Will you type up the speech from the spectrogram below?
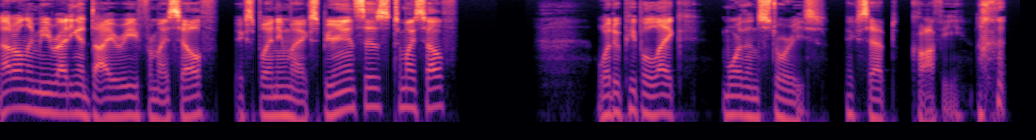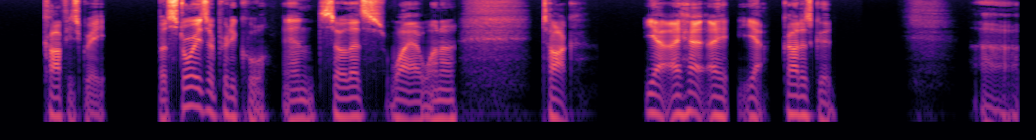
Not only me writing a diary for myself, explaining my experiences to myself. What do people like more than stories? Except coffee. Coffee's great, but stories are pretty cool. And so that's why I want to talk. Yeah, I had, I, yeah, God is good. Uh,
